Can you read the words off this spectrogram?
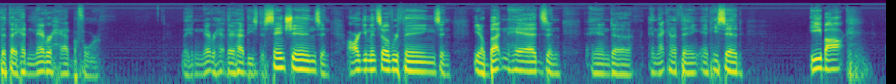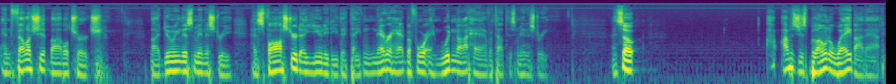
that they had never had before. They had never had they had these dissensions and arguments over things and you know button heads and and uh, and that kind of thing. And he said, EBOC and Fellowship Bible Church, by doing this ministry, has fostered a unity that they've never had before and would not have without this ministry. And so I was just blown away by that.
